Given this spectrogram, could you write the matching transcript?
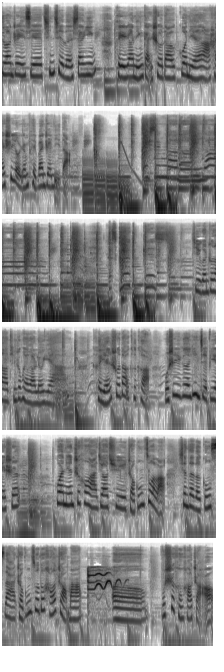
希望这一些亲切的乡音，可以让您感受到过年啊，还是有人陪伴着你的。继续关注到听众朋友的留言啊，可言说到可可，我是一个应届毕业生，过完年之后啊，就要去找工作了。现在的公司啊，找工作都好找吗？嗯，不是很好找。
